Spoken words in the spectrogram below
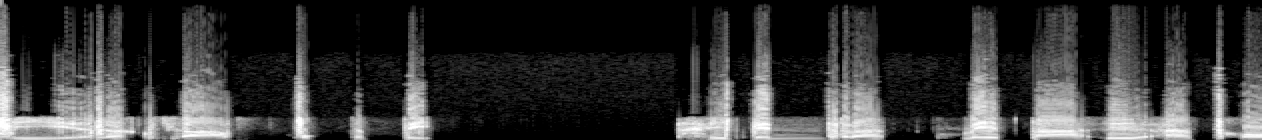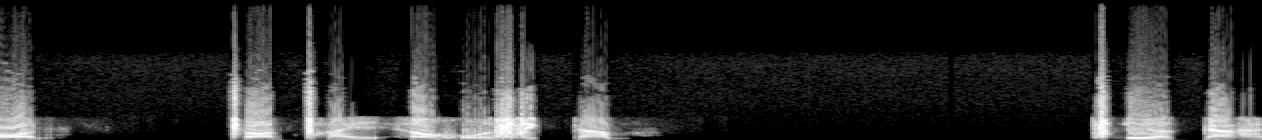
ที่รักษาปกติ ให้เป็นรักเมตตาเอื้ออาทรปลอดภัยเอาโหสิกรรม เพื่อการ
